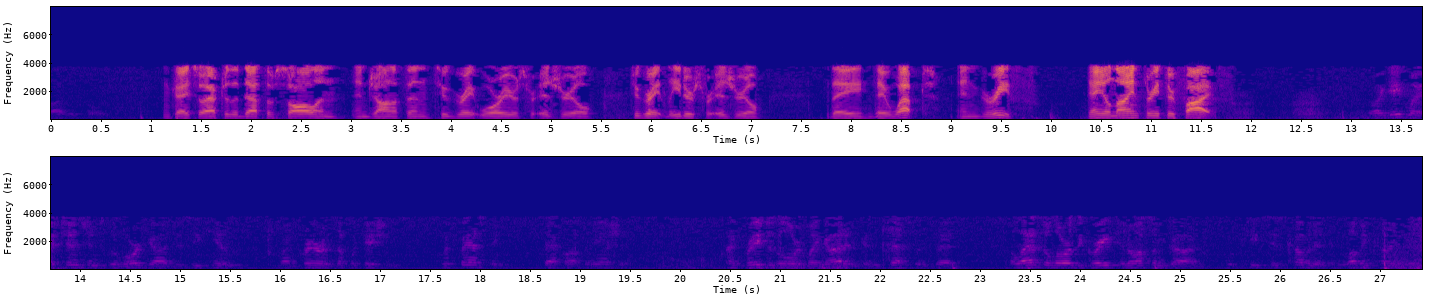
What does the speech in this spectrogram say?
by the sword. Okay, so after the death of Saul and, and Jonathan, two great warriors for Israel, two great leaders for Israel, they they wept in grief. Daniel 9, 3 through 5. So I gave my attention to the Lord God to seek him by prayer and supplication, with fasting, sackcloth, and ashes. I prayed to the Lord my God and confessed and said, Alas, O Lord, the great and awesome God, who keeps his covenant in loving kindness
